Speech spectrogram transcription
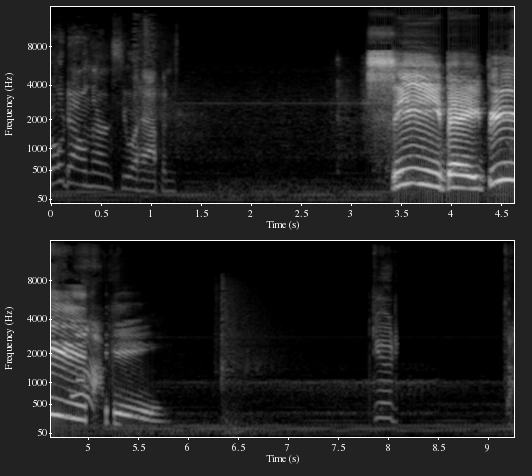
Fuck. Go down there and see what happens. C, baby! Dude.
